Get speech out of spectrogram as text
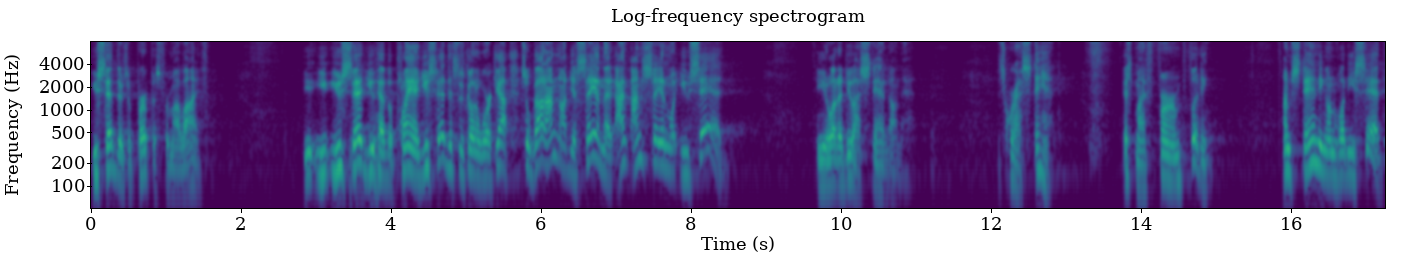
You said there's a purpose for my life. You, you, you said you have a plan. You said this is going to work out. So, God, I'm not just saying that, I'm, I'm saying what you said. And you know what I do? I stand on that. It's where I stand, it's my firm footing. I'm standing on what he said.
